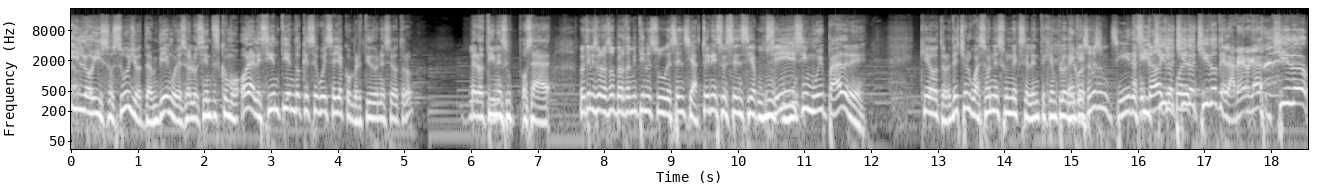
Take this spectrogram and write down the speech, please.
Y lo hizo suyo también, güey. O sea, lo sientes como, órale, sí entiendo que ese güey se haya convertido en ese otro, pero tiene su, o sea, Pero tiene su razón, pero también tiene su esencia. tiene su esencia. sí, sí, muy padre. ¿Qué otro? De hecho, el Guasón es un excelente ejemplo de El que- Guasón es un. Sí, de Así, que cada chido, puede- chido, chido, de la verga. Chido.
